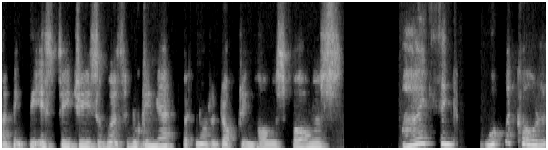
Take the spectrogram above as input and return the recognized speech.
I think the SDGs are worth looking at, but not adopting holus bolus. I think what we call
